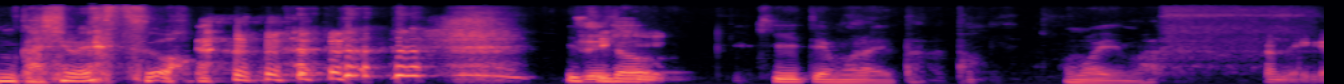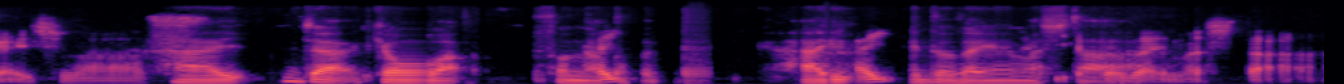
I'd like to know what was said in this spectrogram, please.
昔のやつを 一度聞いてもらえたらと思います。お願いします。はい。じゃあ今日はそんなところで。はい。はいありがとうございました。ありがとうございました。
